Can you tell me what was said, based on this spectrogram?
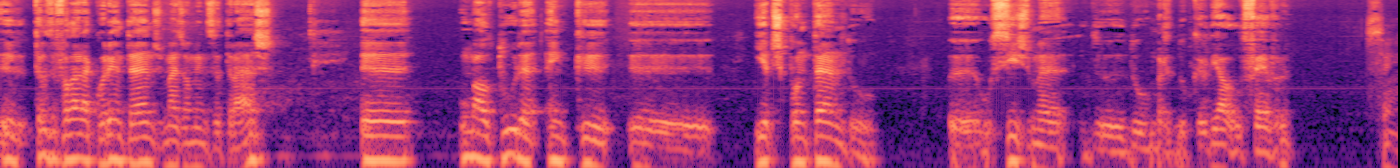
Eh, estamos a falar há 40 anos, mais ou menos atrás, eh, uma altura em que ia despontando o cisma de, do, do Cardeal Lefebvre. Sim.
